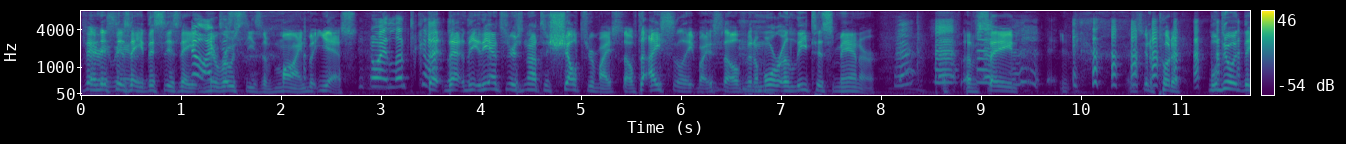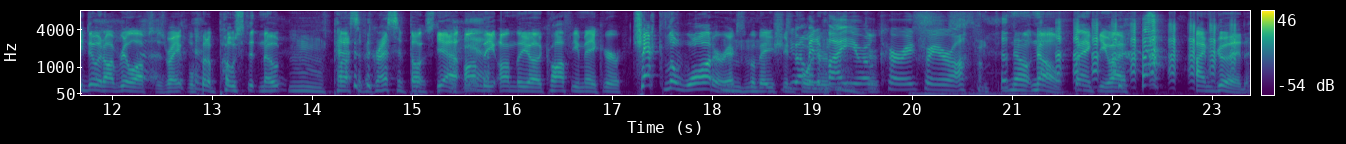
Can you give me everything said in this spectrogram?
very and this is a this is a No, I just- neuroses of mine. But yes, no I left co- that, that the, the answer is not to shelter myself, to isolate myself in a more elitist manner of, of saying. I'm just gonna put a. We'll do it. They do it on real offices, right? We'll put a post-it note. Passive aggressive Oh, post. yeah, on Yeah. the on the uh, coffee maker. Check the water! Exclamation do you want me to buy your own Keurig for your office No, no, thank you. I, I'm good.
